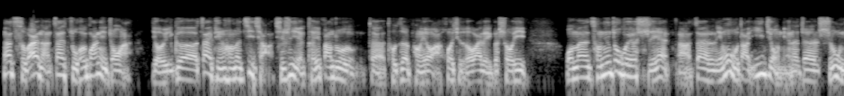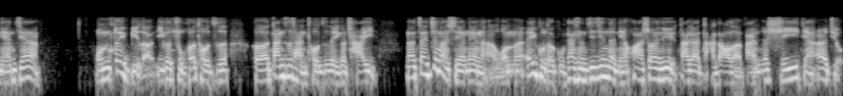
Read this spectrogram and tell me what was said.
那此外呢，在组合管理中啊，有一个再平衡的技巧，其实也可以帮助的投资者朋友啊，获取额外的一个收益。我们曾经做过一个实验啊，在零五到一九年的这十五年间啊，我们对比了一个组合投资和单资产投资的一个差异。那在这段时间内呢，我们 A 股的股票型基金的年化收益率大概达到了百分之十一点二九。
